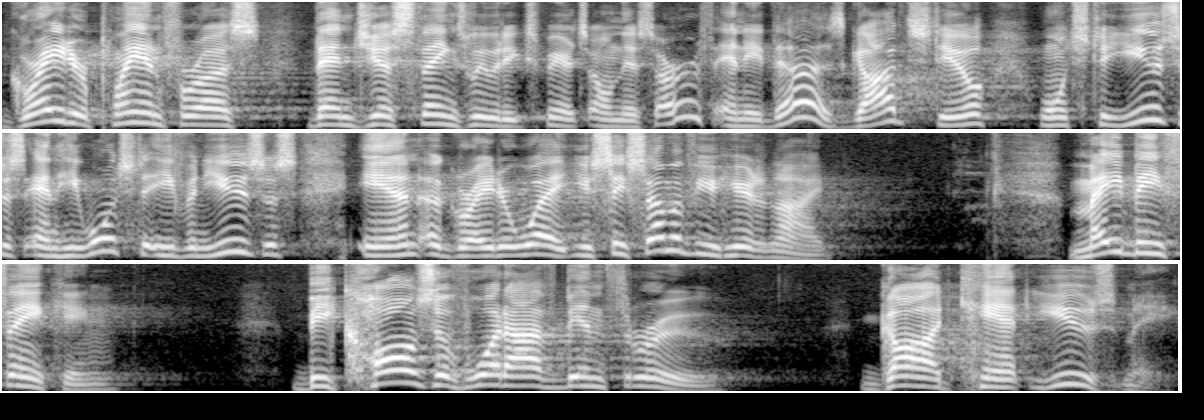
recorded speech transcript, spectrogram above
greater planned for us than just things we would experience on this earth, and He does. God still wants to use us, and He wants to even use us in a greater way. You see, some of you here tonight may be thinking, because of what I've been through, God can't use me.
